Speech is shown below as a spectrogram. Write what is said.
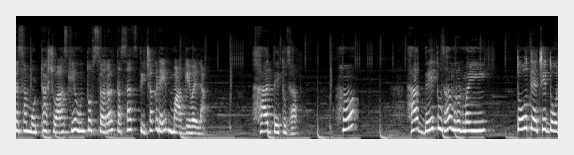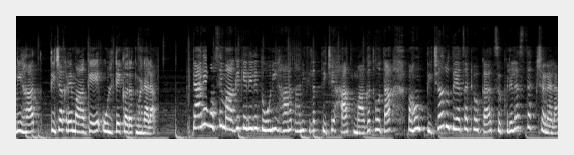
तसा मोठा श्वास घेऊन तो सरळ तसाच तिच्याकडे मागे वळला. हात दे तुझा. ह? हात दे तुझा मृण्मयी. तो त्याचे दोन्ही हात तिच्याकडे मागे उलटे करत म्हणाला. त्याने असे मागे केलेले दोन्ही हात आणि तिला तिचे हात मागत होता पाहून तिच्या हृदयाचा ठोका चुकलेलाच त्या क्षणाला.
